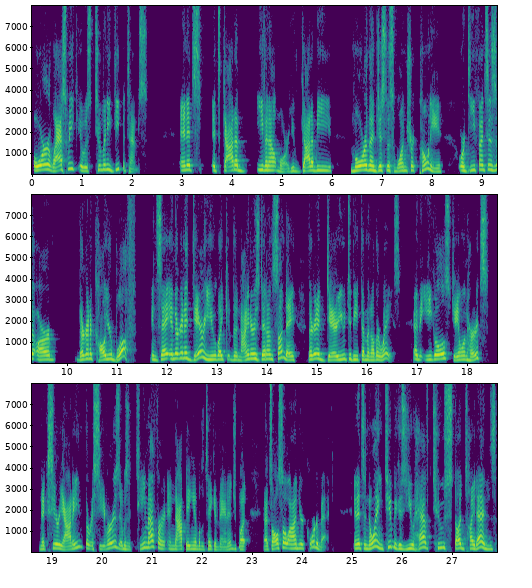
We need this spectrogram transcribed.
or last week it was too many deep attempts. And it's it's got to even out more. You've got to be more than just this one trick pony, or defenses are they're to call your bluff and say, and they're to dare you like the Niners did on Sunday. They're to dare you to beat them in other ways. And the Eagles, Jalen Hurts, Nick Sirianni, the receivers, it was a team effort in not being able to take advantage, but that's also on your quarterback. And it's annoying too because you have two stud tight ends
